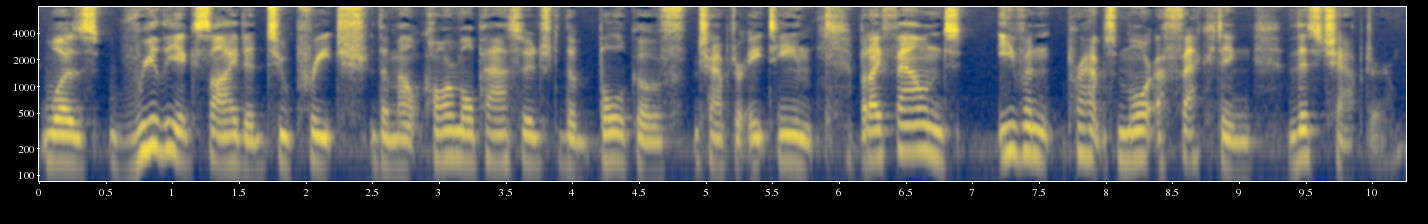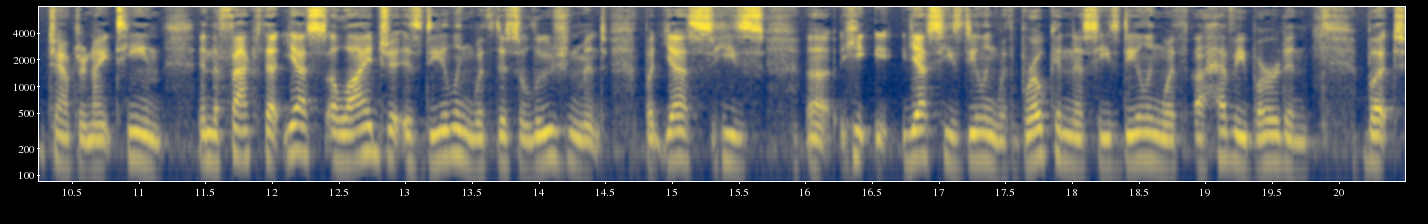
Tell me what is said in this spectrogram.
was really excited to preach the Mount Carmel passage, the bulk of chapter 18, but I found even perhaps more affecting this chapter, chapter 19, in the fact that yes, Elijah is dealing with disillusionment, but yes, he's uh, he yes he's dealing with brokenness, he's dealing with a heavy burden, but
